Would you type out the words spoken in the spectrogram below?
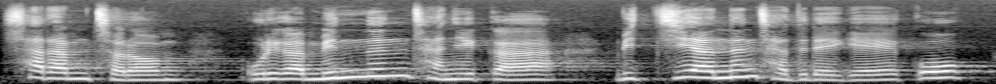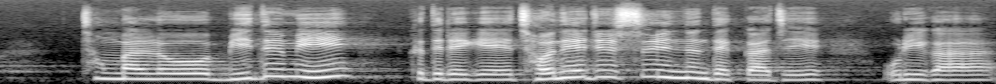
사람처럼 우리가 믿는 자니까 믿지 않는 자들에게 꼭 정말로 믿음이 그들에게 전해질 수 있는 데까지 우리가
